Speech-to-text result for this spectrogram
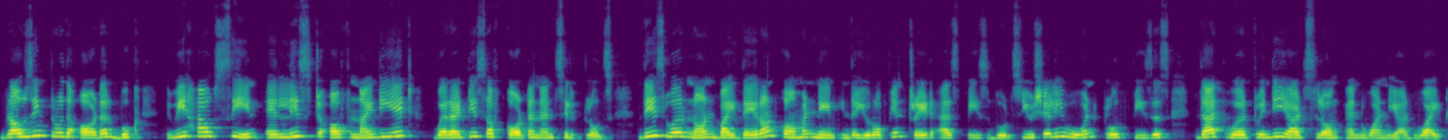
Browsing through the order book, we have seen a list of 98 varieties of cotton and silk clothes. These were known by their own common name in the European trade as piece goods, usually woven cloth pieces that were 20 yards long and 1 yard wide.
